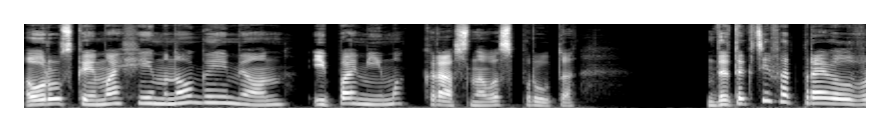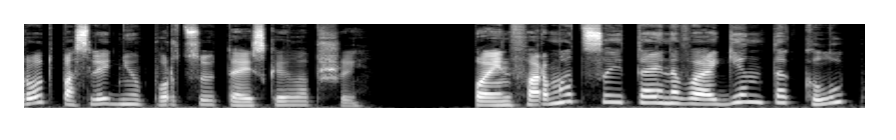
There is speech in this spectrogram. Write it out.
У русской мафии много имен, и помимо красного спрута. Детектив отправил в рот последнюю порцию тайской лапши. По информации тайного агента, клуб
